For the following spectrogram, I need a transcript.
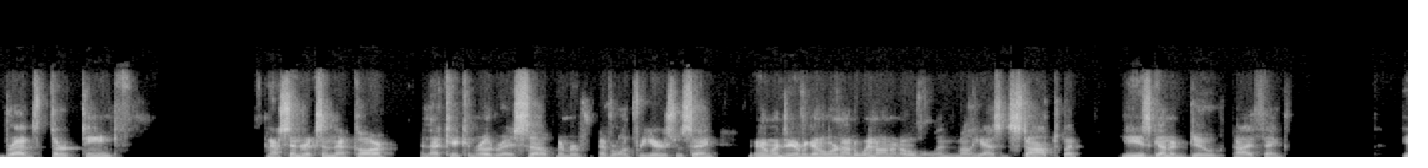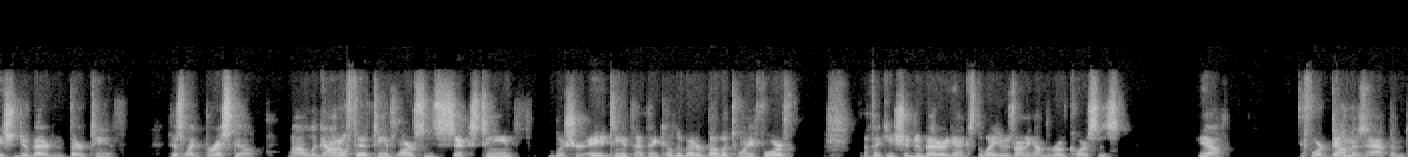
Brad's 13th. Now, Cindric's in that car, and that kid can road race. So remember, everyone for years was saying, when's he ever going to learn how to win on an oval? And well, he hasn't stopped, but he's going to do, I think, he should do better than 13th, just like Briscoe. Uh, Logano 15th, Larson 16th, Buescher 18th. I think he'll do better. Bubba 24th. I think he should do better again because the way he was running on the road courses, yeah, before dumb has happened,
